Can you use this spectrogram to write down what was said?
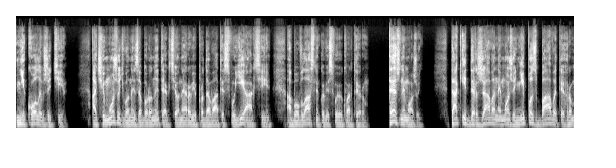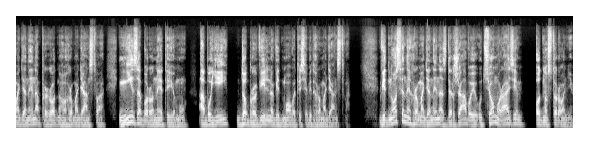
Ніколи в житті. А чи можуть вони заборонити акціонерові продавати свої акції або власникові свою квартиру? Теж не можуть. Так і держава не може ні позбавити громадянина природного громадянства, ні заборонити йому або їй добровільно відмовитися від громадянства. Відносини громадянина з державою у цьому разі односторонні.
